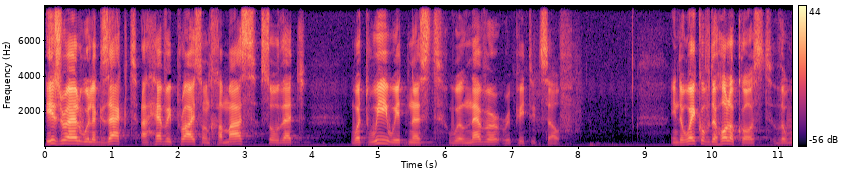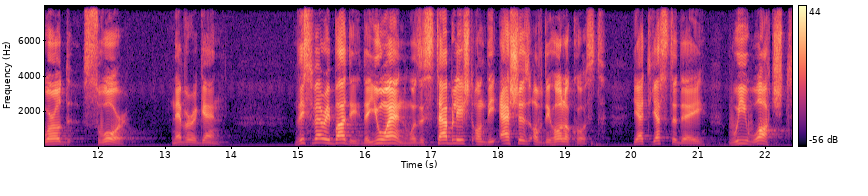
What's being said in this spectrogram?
Israel will exact a heavy price on Hamas so that what we witnessed will never repeat itself. In the wake of the Holocaust, the world swore never again. This very body, the UN, was established on the ashes of the Holocaust. Yet yesterday, we watched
